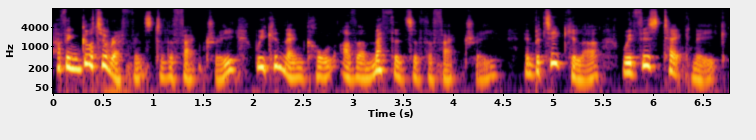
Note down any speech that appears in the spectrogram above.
Having got a reference to the factory, we can then call other methods of the factory. In particular, with this technique,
